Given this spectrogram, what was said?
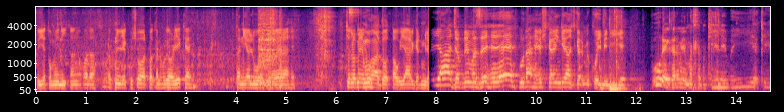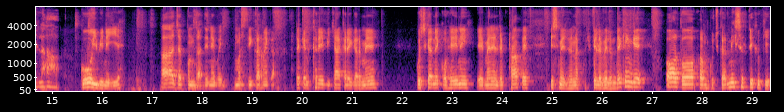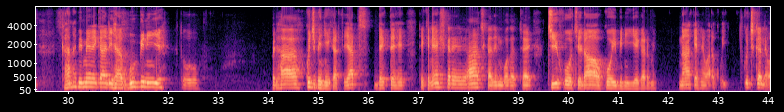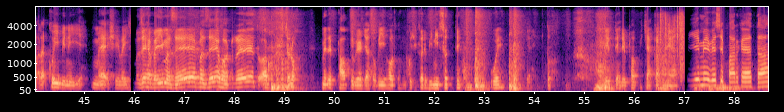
तो ये तो मैं नहीं खाने वाला अपने लिए कुछ और पकाना पड़ेगा। और ये क्या है? पता नहीं आलू वगैरह है। चलो मैं मुँह हाथ धोता हूँ यार गर्मी यार अपने मज़े है पूरा हैश करेंगे। आज घर में कोई भी नहीं है। पूरे घर में मतलब अकेले भाई अकेला। कोई भी नहीं है। आज अपन का दिन है भाई, मस्ती करने का। लेकिन करे भी क्या करे घर में? कुछ करने को है ही नहीं। ये मैंने लैपटॉप है, इसमें जो है ना कुछ फ़िल्म विल्म देखेंगे। और तो और हम कुछ कर नहीं सकते क्योंकि खाना भी मैंने खा लिया, भूख भी नहीं है। तो फ़िलहाल कुछ भी नहीं करते यार, बस देखते हैं। लेकिन ऐश करे, आज का दिन बहुत अच्छा है। चीखो, चिल्लाओ, कोई भी नहीं है घर में। ना कहने वाला कोई। कुछ करने वाला कोई भी नहीं है। मैं ऐसे भाई। मज़े है भाई मज़े मज़े हो रहे तो अब चलो मेरे ठाप पे बैठ जाता भाई और तो हम कुछ कर भी नहीं सकते। वे तो? देखते हैं लैपटॉप पे क्या करना है यार। ये मैं वैसे पार्क आया था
